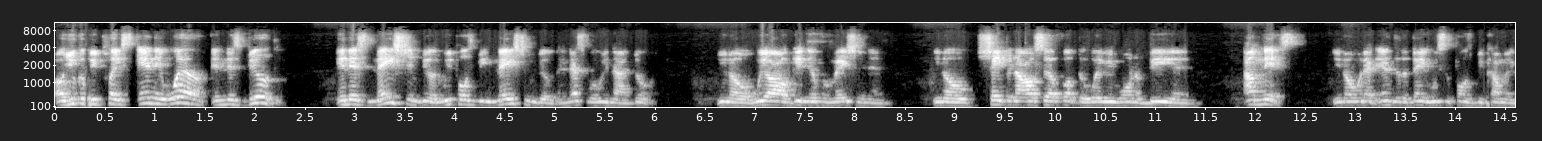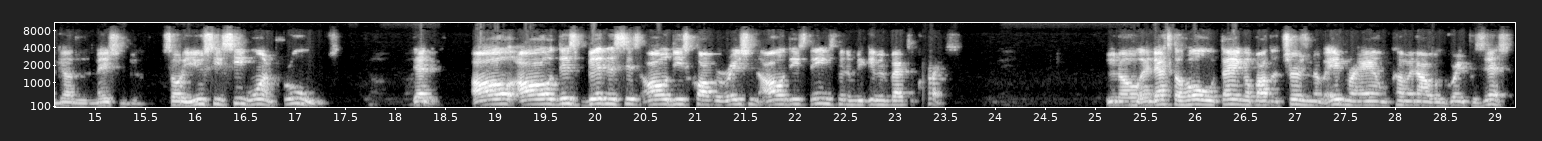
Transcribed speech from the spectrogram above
or you could be placed anywhere in this building, in this nation building. We're supposed to be nation building. That's what we're not doing. You know, we all getting information and you know, shaping ourselves up the way we want to be. And I'm this. You know, when at the end of the day, we're supposed to be coming together, the nation building. So the UCC one proves that all all these businesses, all these corporations, all these things going to be given back to Christ. You know, and that's the whole thing about the children of Abraham coming out with great possessions.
